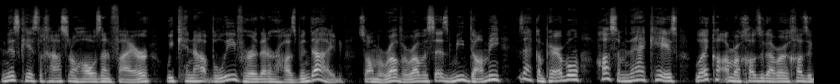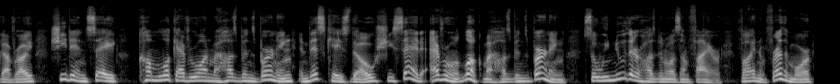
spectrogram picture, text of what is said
In this case, the Chasana hall was on fire, we cannot believe her that her husband died. So Amar Rava, Rava says, Me dummy, is that comparable? Hasam, in that case, like Amar she didn't say, Come look everyone, my husband's burning. In this case, though, she said, Everyone, look, my husband's burning. So we knew that her husband was on fire. And furthermore,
